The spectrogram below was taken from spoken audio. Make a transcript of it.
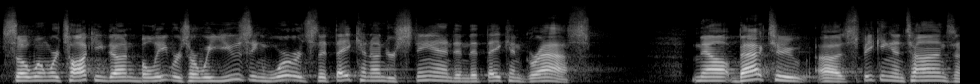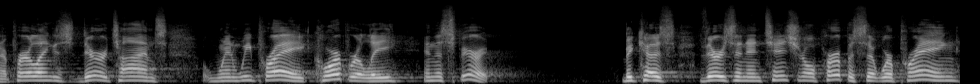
So when we're talking to unbelievers, are we using words that they can understand and that they can grasp? Now, back to uh, speaking in tongues and a prayer language, there are times when we pray corporately in the Spirit because there's an intentional purpose that we're praying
